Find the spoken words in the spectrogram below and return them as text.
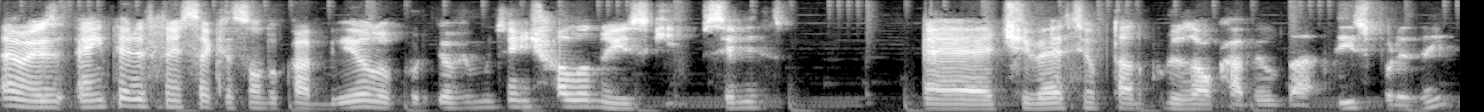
É, mas é interessante essa questão do cabelo, porque eu vi muita gente falando isso, que se eles é, tivessem optado por usar o cabelo da atriz, por exemplo,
